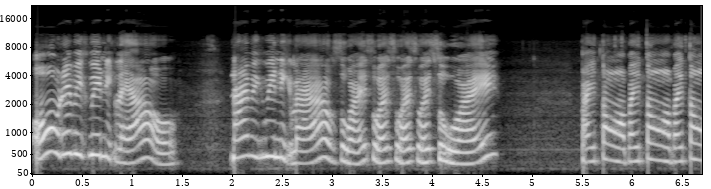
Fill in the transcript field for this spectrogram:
โอ้ ได้บิ๊กวินอีกแล้วได้บิ๊กวินอีกแล้ว สวยสวยสวยสวยสวยไปต่อไปต่อไปต่อ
